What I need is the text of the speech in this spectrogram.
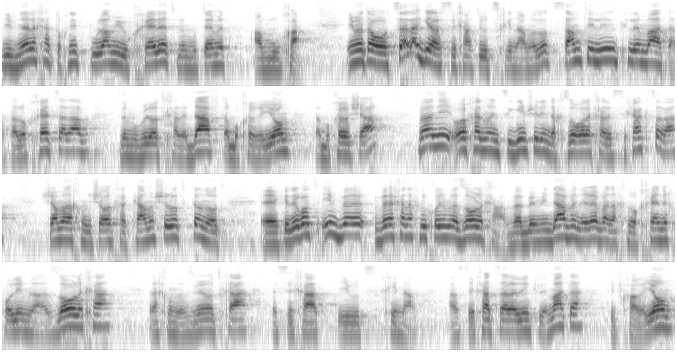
נבנה לך תוכנית פעולה מיוחדת ומותאמת עבורך. אם אתה רוצה להגיע לשיחת ייעוץ חינם הזאת, שמתי לינק למטה, אתה לוחץ עליו, זה מוביל אותך לדף, אתה בוחר יום, אתה בוחר שעה, ואני או אחד מהנציגים שלי נחזור אליך לשיחה קצרה, שם אנחנו נשאל אותך כמה שאלות קטנות, כדי לראות אם ו- ואיך אנחנו יכולים לעזור לך. ובמידה ונראה ואנחנו אכן יכולים לעזור לך, אנחנו נזמין אותך לשיחת ייעוץ חינם. אז תלחץ על הלינק למטה, תבחר יום,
